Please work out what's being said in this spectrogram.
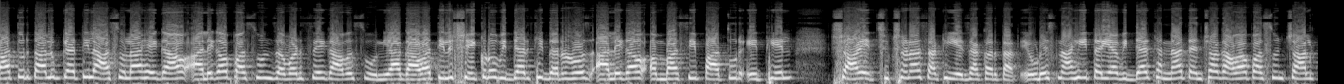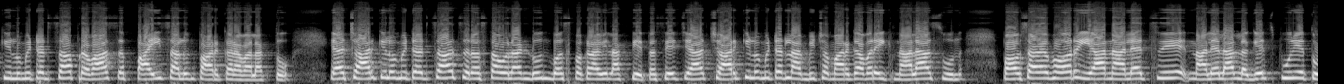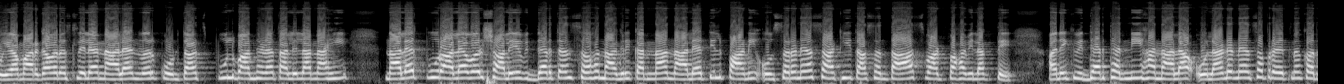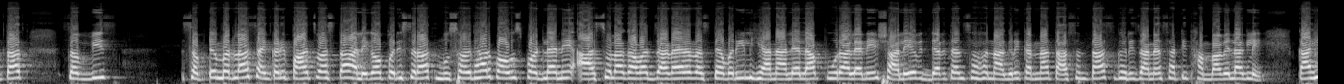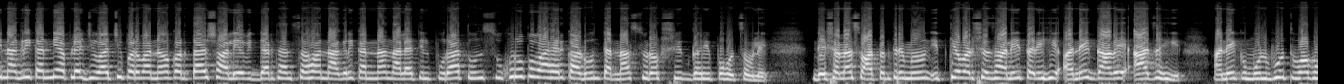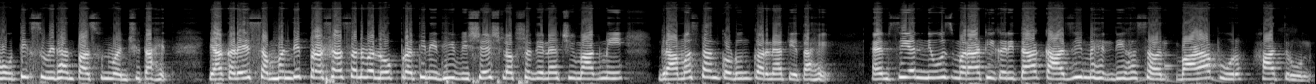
पातूर तालुक्यातील आसोला हे गाव आलेगावपासून जवळचे गाव असून या गावातील शेकडो विद्यार्थी दररोज आलेगाव अंबासी पातूर येथील शाळेत शिक्षणासाठी ये जा करतात. एवढेच नाही तर या विद्यार्थ्यांना त्यांच्या गावापासून चार किलोमीटरचा प्रवास पायी चालून पार करावा लागतो. या चार किलोमीटरचाच रस्ता ओलांडून बस पकडावी लागते. तसेच या चार किलोमीटर लांबीच्या मार्गावर एक नाला असून पावसाळ्याभर या नाल्याचे नाल्याला लगेच पूर येतो. या मार्गावर असलेल्या नाल्यांवर कोणताच पूल बांधण्यात आलेला नाही. नाल्यात पूर आल्यावर शालेय विद्यार्थ्यांसह नागरिकांना नाल्यातील पाणी ओसरण्यासाठी तासन तास वाट पाहावी लागते. अनेक विद्यार्थ्यांनी हा नाला ओलांडण्याचा प्रयत्न करतात. सव्वीस सप्टेंबरला सायंकाळी पाच वाजता आलेगाव परिसरात मुसळधार पाऊस पडल्याने आसोला गावात जाणाऱ्या रस्त्यावरील ह्या नाल्याला पूर आल्याने शालेय विद्यार्थ्यांसह नागरिकांना तासन तास घरी जाण्यासाठी थांबावे लागले. काही नागरिकांनी आपल्या जीवाची पर्वा न करता शालेय विद्यार्थ्यांसह नागरिकांना नाल्यातील पुरातून सुखरूप बाहेर काढून त्यांना सुरक्षित घरी पोहोचवले. देशाला स्वातंत्र्य मिळून इतके वर्ष झाली तरीही अनेक गावे आजही अनेक मूलभूत व भौतिक सुविधांपासून वंचित आहेत. याकडे संबंधित प्रशासन व लोकप्रतिनिधी विशेष लक्ष देण्याची मागणी ग्रामस्थांकडून करण्यात येत आहे. एमसीएन न्यूज मराठीकरिता काझी मेहंदी हसन बाळापूर हातरुण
